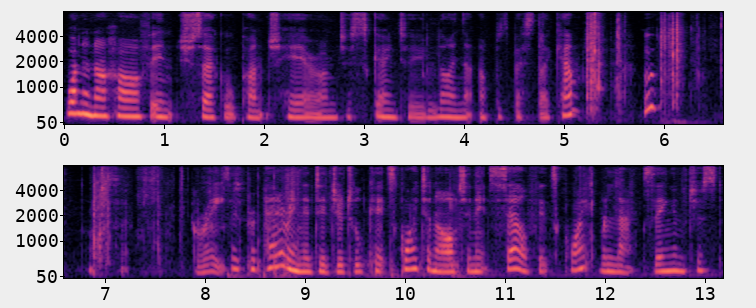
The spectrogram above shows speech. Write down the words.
One and a half inch circle punch here. I'm just going to line that up as best I can. Oh, Great. So preparing the digital kit's quite an art in itself. It's quite relaxing and just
